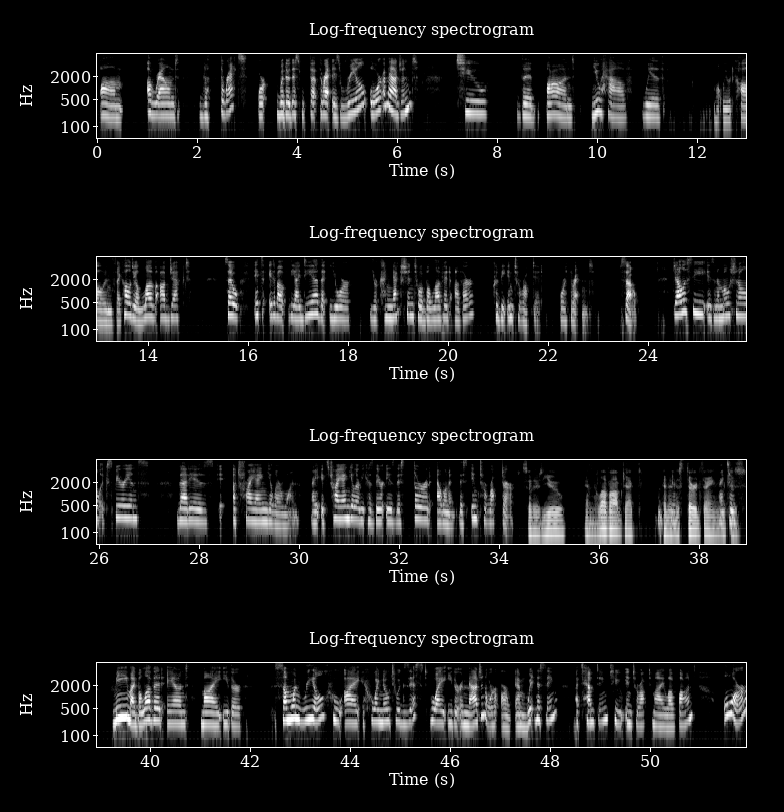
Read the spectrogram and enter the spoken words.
um around the threat or whether this threat is real or imagined to the bond you have with what we would call in psychology a love object. So it's it's about the idea that your your connection to a beloved other could be interrupted or threatened. So, jealousy is an emotional experience that is a triangular one, right? It's triangular because there is this third element, this interrupter. So there's you and the love object, and then this third thing, right, which so is me, my beloved, and my either someone real who I who I know to exist, who I either imagine or, or am witnessing attempting to interrupt my love bond, or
